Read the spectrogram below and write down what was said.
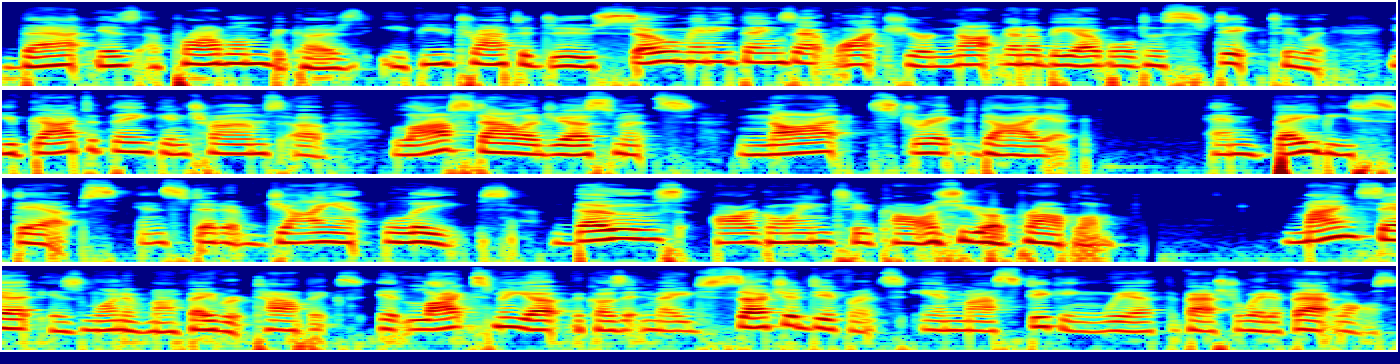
That is a problem because if you try to do so many things at once, you're not going to be able to stick to it. You've got to think in terms of lifestyle adjustments, not strict diet, and baby steps instead of giant leaps. Those are going to cause you a problem. Mindset is one of my favorite topics. It lights me up because it made such a difference in my sticking with the faster way to fat loss.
